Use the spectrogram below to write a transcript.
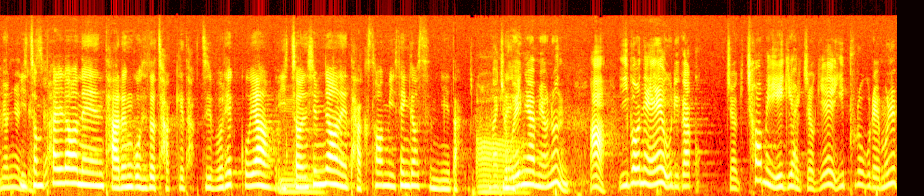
몇년 됐어요? 2008년엔 다른 곳에서 작게 닭집을 했고요. 음. 2010년에 닭섬이 생겼습니다. 아, 맞아. 네. 왜냐하면은 아 이번에 우리가 거- 저기 처음에 얘기할 적에 이 프로그램을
